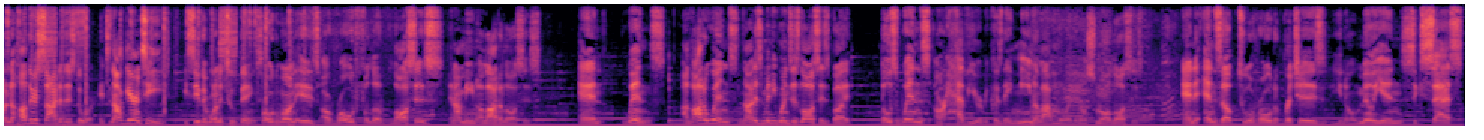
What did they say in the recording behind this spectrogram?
On the other side of this door, it's not guaranteed. It's either one of two things. Road one is a road full of losses, and I mean a lot of losses, and wins. A lot of wins, not as many wins as losses, but those wins are heavier because they mean a lot more than those small losses and it ends up to a road of riches, you know, millions, success,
